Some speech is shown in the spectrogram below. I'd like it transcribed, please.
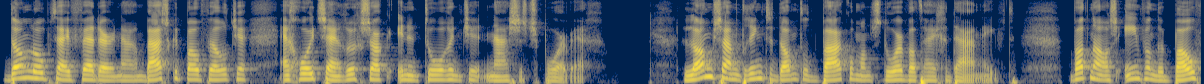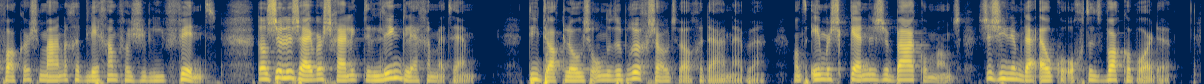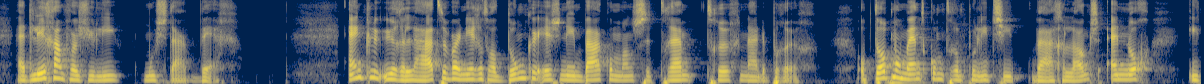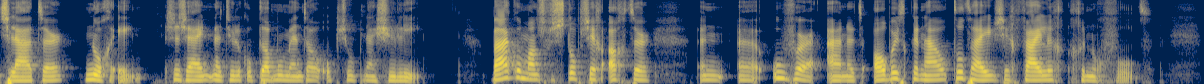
Dan loopt hij verder naar een basketbalveldje en gooit zijn rugzak in een torentje naast het spoorweg. Langzaam dringt de dam tot Bakelmans door wat hij gedaan heeft. Wat nou als een van de bouwvakkers maandag het lichaam van Julie vindt? Dan zullen zij waarschijnlijk de link leggen met hem. Die daklozen onder de brug zou het wel gedaan hebben. Want immers kenden ze Bakelmans. Ze zien hem daar elke ochtend wakker worden. Het lichaam van Julie moest daar weg. Enkele uren later, wanneer het al donker is, neemt Bakelmans de tram terug naar de brug. Op dat moment komt er een politiewagen langs en nog iets later nog één. Ze zijn natuurlijk op dat moment al op zoek naar Julie. Bakelmans verstopt zich achter een uh, oever aan het Albertkanaal tot hij zich veilig genoeg voelt.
